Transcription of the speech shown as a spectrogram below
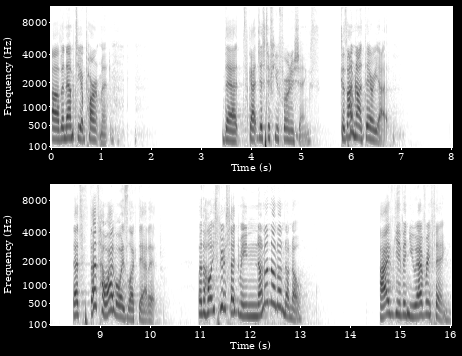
of an empty apartment that's got just a few furnishings, because I'm not there yet. That's, that's how I've always looked at it. But the Holy Spirit said to me, No, no, no, no, no, no. I've given you everything.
